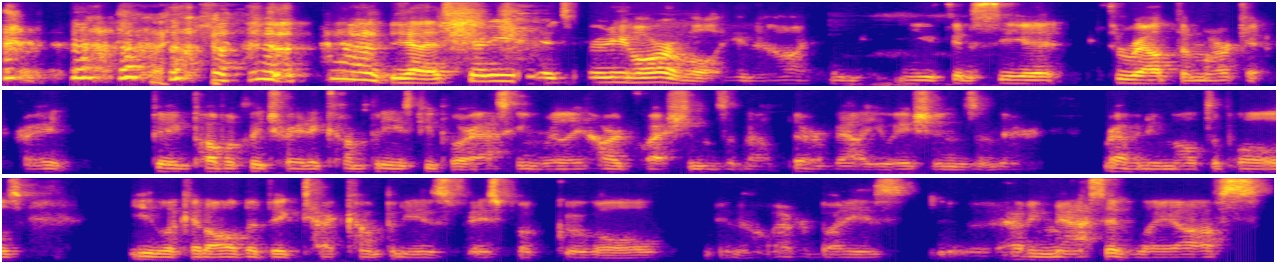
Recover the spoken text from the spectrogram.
it. yeah, it's pretty it's pretty horrible. You know, you can see it throughout the market, right? Big publicly traded companies, people are asking really hard questions about their valuations and their revenue multiples. You look at all the big tech companies, Facebook, Google, you know, everybody's having massive layoffs.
